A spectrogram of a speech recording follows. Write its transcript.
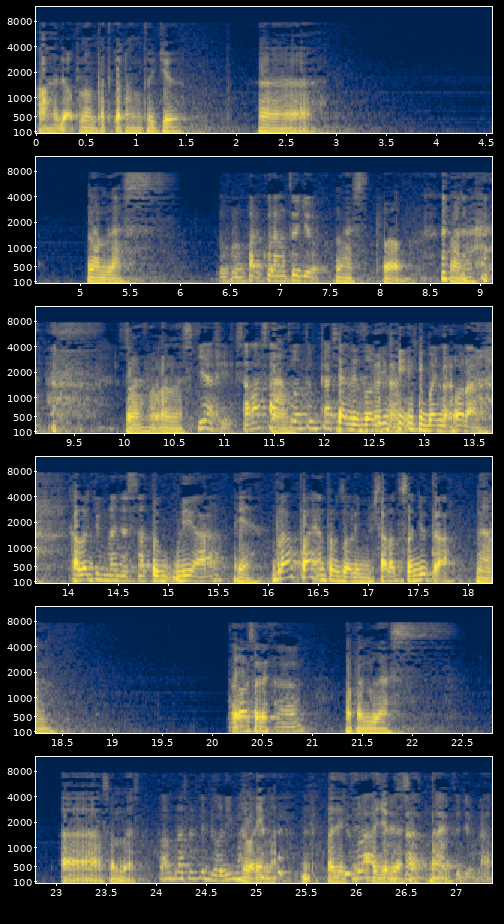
Ah, 24 kurang 7. Eh, 16. 24 kurang 7. 11, 12. 11, 18. Iya. Salah satu Nah. antum kasih yang dizolimi ini banyak orang. Kalau jumlahnya 1 miliar, Iya. berapa yang antum zolimi? Seratusan juta. 6. Kalau saya 18. Eh, 19. 14 berarti 25. 25. Berarti 17. Ustaz. Nah. Nah, 17.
